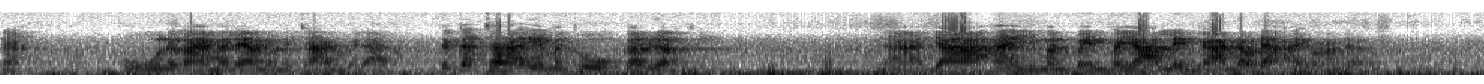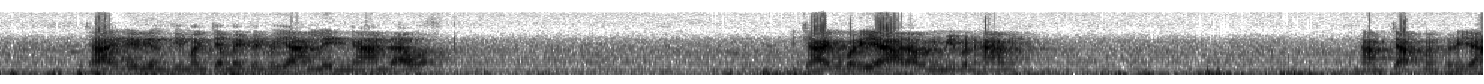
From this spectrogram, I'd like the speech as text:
เนี่ยหูเนี่ยก็ให้มาแล้วเนี่ยไม่ใช่ไม่ได้หรอกแต่ก็ใช้มันถูกกับเรื่องสินะอย่าให้มันเป็นพยานเล่นงานเราได้เพราะงั้นเถอะ ใช้ในเรื่องที่มันจะไม่เป็นพยานเล่นงานเราอะใช้กับภรรยาเราเนี่ยมีปัญหาไหมห้ามจับไหมภรรยา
